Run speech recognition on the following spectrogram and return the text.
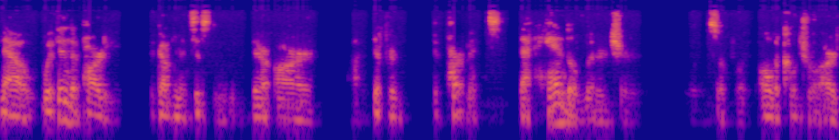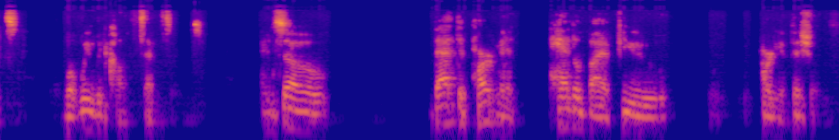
Now, within the party, the government system, there are uh, different departments that handle literature and so forth, all the cultural arts, what we would call censors. And so that department, handled by a few party officials,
